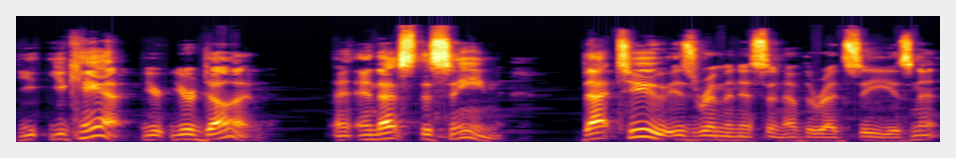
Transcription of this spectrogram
You, you can't. You're, you're done. And, and that's the scene. That too is reminiscent of the Red Sea, isn't it?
